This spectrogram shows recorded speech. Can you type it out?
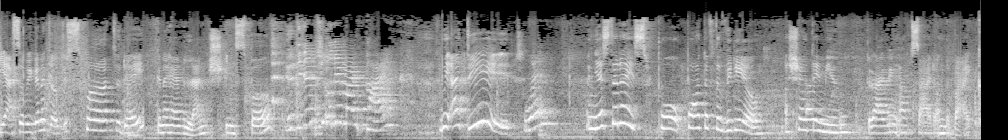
Yeah, so we're gonna go to Spur today. Gonna have lunch in Spur. You didn't show them my bike? We I did. When? And yesterday's part of the video, I showed them you driving outside on the bike.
